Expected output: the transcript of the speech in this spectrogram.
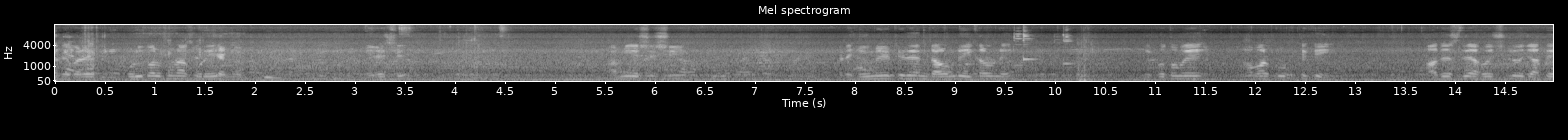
একেবারে পরিকল্পনা করে মেরেছে আমি এসেছি একটা হিউম্যানিটেরিয়ান গ্রাউন্ডে এই কারণে যে প্রথমে আমার কোর্ট থেকেই আদেশ দেওয়া হয়েছিল যাতে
